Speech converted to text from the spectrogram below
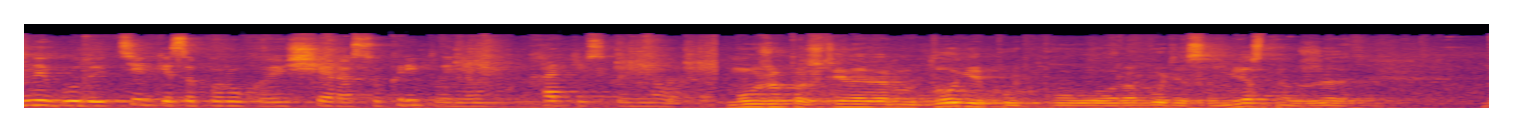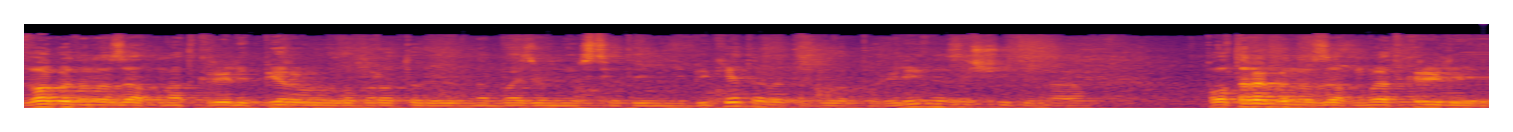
вони будуть тільки запорукою ще раз укріпленням харківської науки. Мы уже прошли, наверное, долгий путь по работе совместно. Уже два года назад мы открыли первую лабораторию на базе университета имени Бекетова. Это было по релейной защите. Полтора года назад мы открыли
